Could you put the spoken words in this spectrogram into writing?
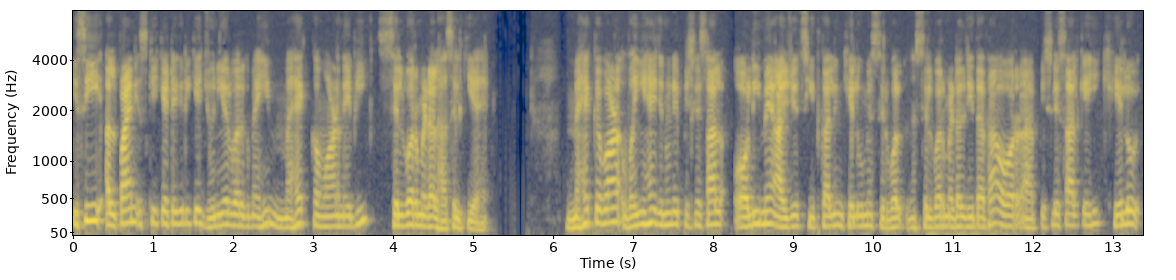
इसी अल्पाइन स्की कैटेगरी के जूनियर वर्ग में ही महक कवाण ने भी सिल्वर मेडल हासिल किया है। महक कवाण वही हैं जिन्होंने पिछले साल ओली में आयोजित शीतकालीन खेलों में सिल्वर सिल्वर मेडल जीता था और पिछले साल के ही खेलो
